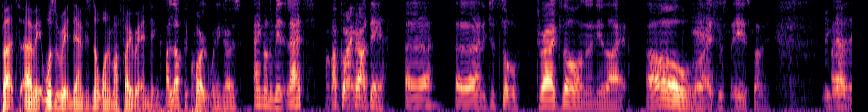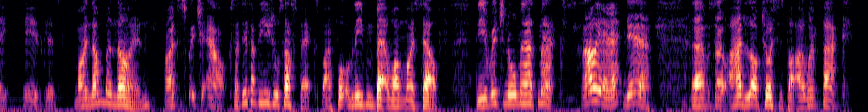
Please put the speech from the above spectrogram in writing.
But um, it wasn't written down because it's not one of my favourite endings. I love the quote when he goes, "Hang on a minute, lads, I've got, a great idea." Uh, uh, and it just sort of drags on, and you're like, oh, Yeah. it's just it is funny. Exactly. It is good. My number nine, I had to switch it out because I did have the usual suspects, but I thought of an even better one myself. The original Mad Max. Oh yeah. Yeah. Um, so I had a lot of choices, but I went back.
